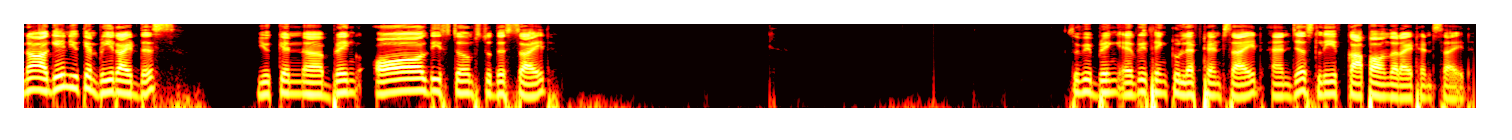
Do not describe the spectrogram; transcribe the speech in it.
Now again you can rewrite this. You can uh, bring all these terms to this side. So we bring everything to left hand side and just leave kappa on the right hand side.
